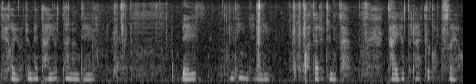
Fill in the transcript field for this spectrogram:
제가 요즘에 다이어트 하는데 매일 선생님들이 과자를 주니까 다이어트를 할 수가 없어요.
